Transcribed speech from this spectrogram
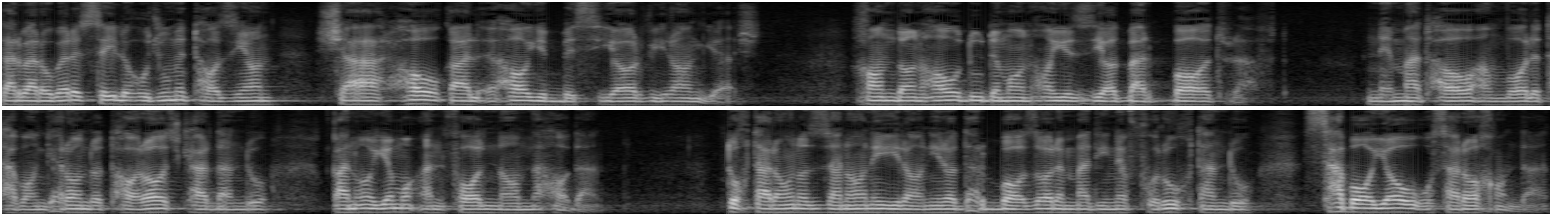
در برابر سیل حجوم تازیان شهرها و قلعه های بسیار ویران گشت. خاندانها و دودمانهای زیاد بر باد رفت. نعمتها و اموال توانگران را تاراج کردند و قنایم و انفال نام نهادند. دختران و زنان ایرانی را در بازار مدینه فروختند و سبایا و اسرا خواندند.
